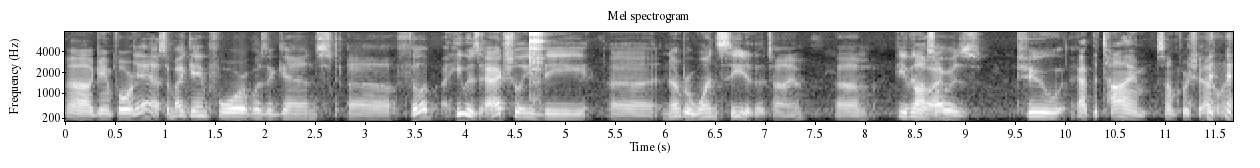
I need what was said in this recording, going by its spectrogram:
Uh, game four. Yeah, so my game four was against uh, Philip. He was actually the uh, number one seed at the time. Um, even Awesome. though I was two, At the time, some foreshadowing.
